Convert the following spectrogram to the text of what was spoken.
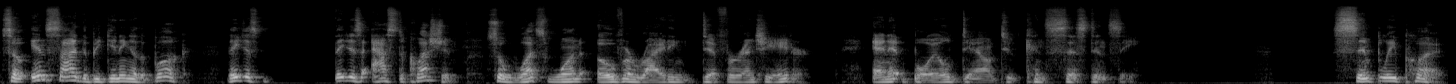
So inside the beginning of the book, they just they just asked the question so, what's one overriding differentiator? And it boiled down to consistency. Simply put,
